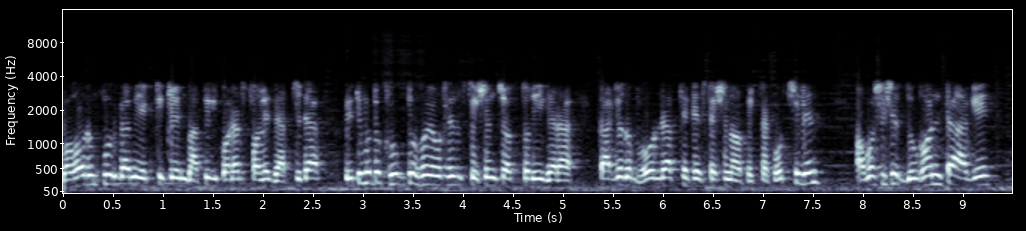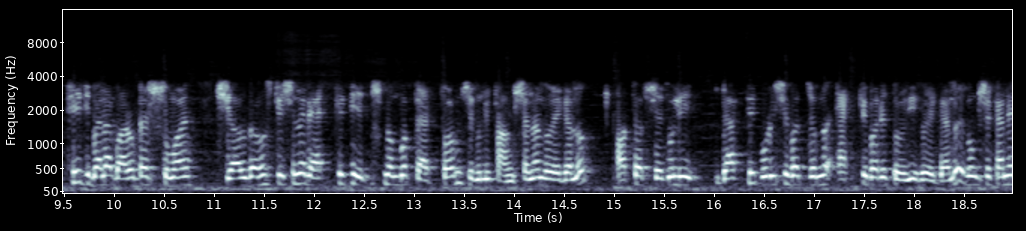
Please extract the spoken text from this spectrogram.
বহরমপুরগামী একটি ট্রেন বাতিল করার ফলে যাত্রীরা রীতিমতো ক্ষুব্ধ হয়ে ওঠেন স্টেশন চত্বরেই যারা কার্যত ভোর রাত থেকে স্টেশনে অপেক্ষা করছিলেন। অবশেষে দু ঘণ্টা আগে ঠিক বেলা বারোটার সময় শিয়ালদহ স্টেশনের এক থেকে একুশ নম্বর প্ল্যাটফর্ম, সেগুলি ফাংশনাল হয়ে গেল। অর্থাৎ সেগুলি যাত্রী পরিষেবার জন্য একেবারে তৈরি হয়ে গেল এবং সেখানে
